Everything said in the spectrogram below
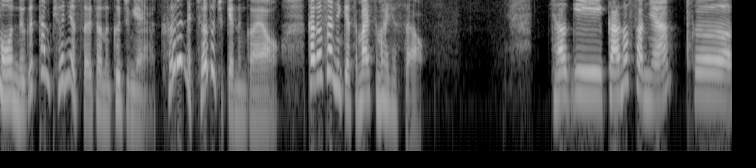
뭐 느긋한 편이었어요. 저는 그 중에. 그런데 저도 죽겠는 거예요. 간호사님께서 말씀하셨어요. 저기 간호사님, 그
